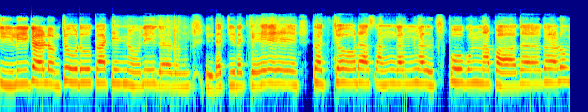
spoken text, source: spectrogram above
കിളികളും ചൂടുകാറ്റിനൊലികളും ഇടക്കിടക്കേ കച്ചോട സംഘങ്ങൾ പോകുന്ന പാതകളും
